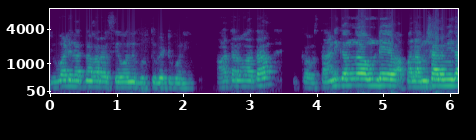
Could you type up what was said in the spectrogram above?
జువ్వాడి రత్నాకర సేవల్ని గుర్తుపెట్టుకొని ఆ తర్వాత స్థానికంగా ఉండే పలు అంశాల మీద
